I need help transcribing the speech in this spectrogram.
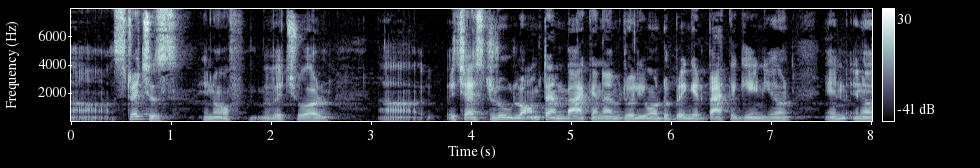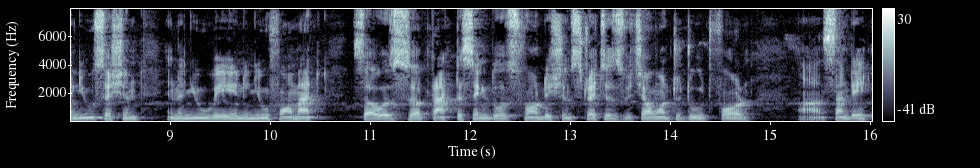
uh, stretches, you know, which were uh, which I do long time back, and I really want to bring it back again here in in a new session, in a new way, in a new format. So I was uh, practicing those foundation stretches, which I want to do for uh, Sunday.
